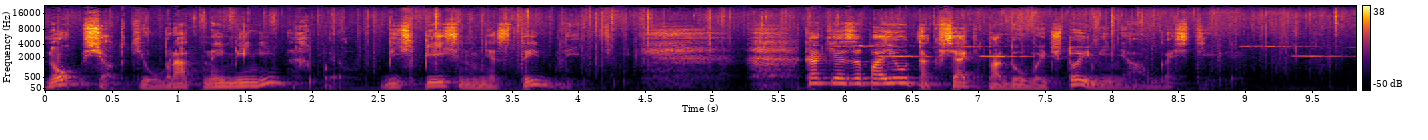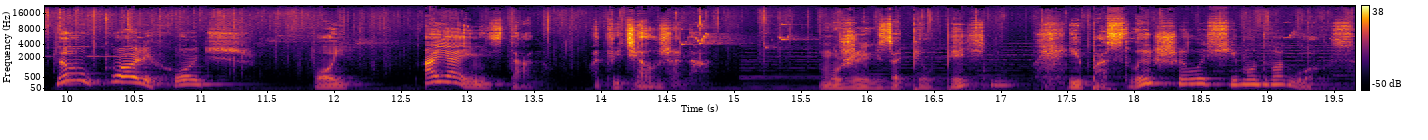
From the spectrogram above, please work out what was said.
Но все-таки у брата на именинах был. Без песен мне стыдно идти. Как я запою, так всякий подумает, что и меня угостили. Ну, коли хочешь, пой, а я и не стану, отвечал жена. Мужик запел песню, и послышалось ему два голоса.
